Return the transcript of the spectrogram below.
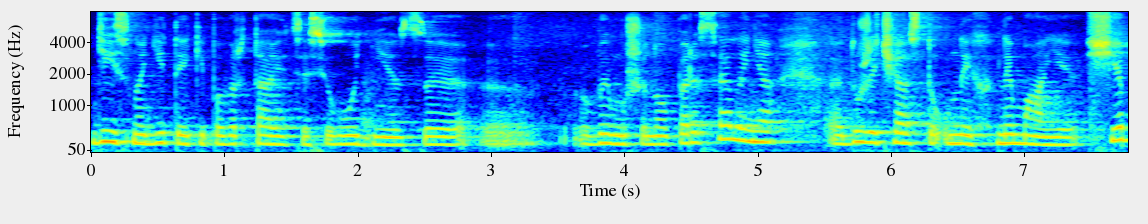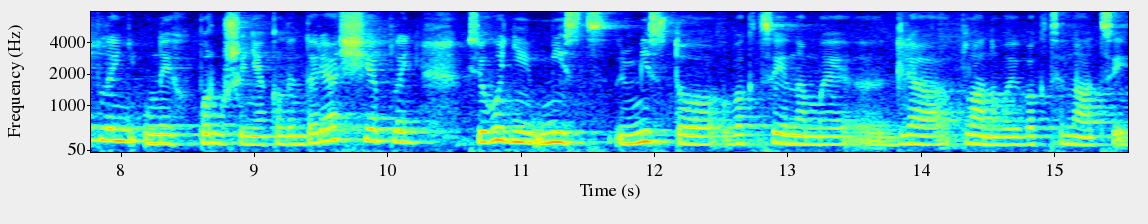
Дійсно, діти, які повертаються сьогодні з е, вимушеного переселення, е, дуже часто у них немає щеплень, у них порушення календаря щеплень. Сьогодні місто вакцинами для планової вакцинації.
